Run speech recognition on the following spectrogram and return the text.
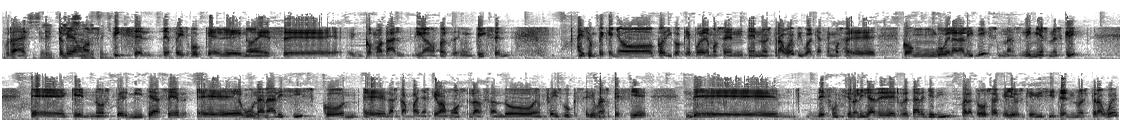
Pues nada, Ese es el esto que pixel llamamos de Facebook. pixel de Facebook, que eh, no es eh, como tal, digamos, un pixel, es un pequeño código que ponemos en, en nuestra web, igual que hacemos eh, con Google Analytics, unas líneas, un script, eh, que nos permite hacer eh, un análisis con eh, las campañas que vamos lanzando en Facebook. Sería una especie de, de funcionalidad de retargeting para todos aquellos que visiten nuestra web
